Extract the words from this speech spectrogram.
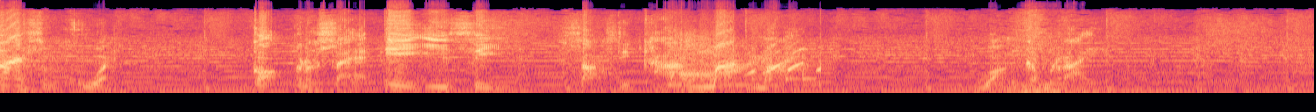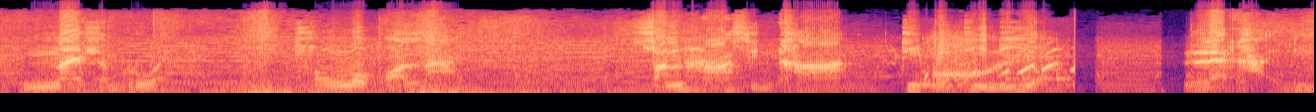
นายสมควรเกาะกระแส AEC สั่งสินค้ามากมาย หวังกำไร นายสำรวยท่องโลกออนไลน์ สรรหาสินค้าที่เป็นที่นิยม และขายดี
